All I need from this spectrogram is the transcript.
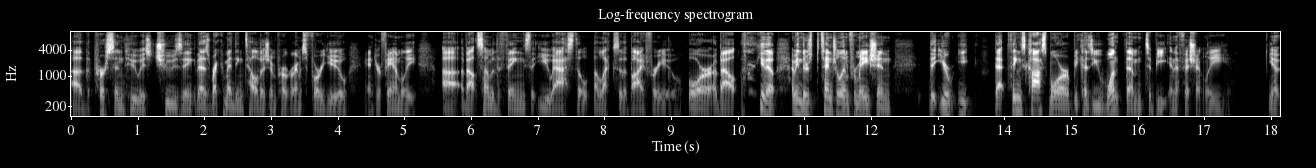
uh, the person who is choosing, that is recommending television programs for you and your family uh, about some of the things that you asked Alexa to buy for you, or about, you know, I mean, there's potential information that you're, you, that things cost more because you want them to be inefficiently, you know,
